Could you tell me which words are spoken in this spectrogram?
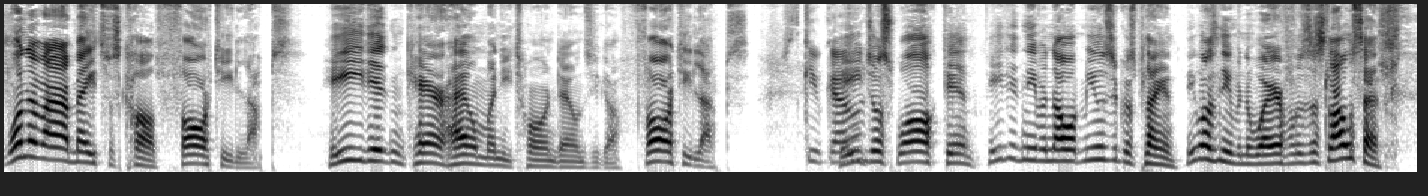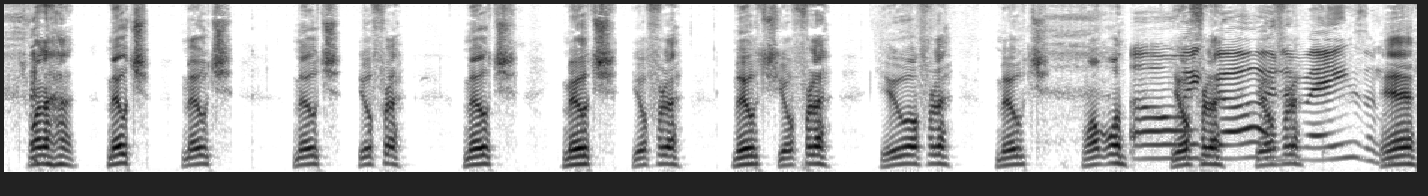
one of our mates was called Forty Laps. He didn't care how many turn downs he got. Forty laps. Keep going. He just walked in. He didn't even know what music was playing. He wasn't even aware if it was a slow set. Do you want to milch, milch, milch, you for it, milch, milch, you for it, milch, you for it, you for it, milch. Want one? Oh you my god, it. amazing! Yeah.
